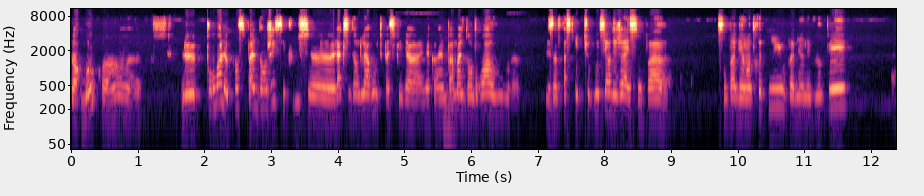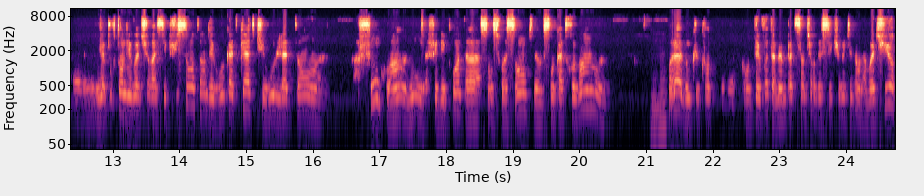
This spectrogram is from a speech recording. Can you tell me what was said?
normaux. Quoi, hein. le, pour moi, le principal danger, c'est plus euh, l'accident de la route, parce qu'il y a, y a, quand même pas mal d'endroits où euh, les infrastructures routières, déjà, elles sont pas, sont pas bien entretenues ou pas bien développées. Euh, il y a pourtant des voitures assez puissantes, hein, des gros 4x4 qui roulent là-dedans à fond. Quoi, hein. Nous, on a fait des pointes à 160, 180. Mhm. Voilà, donc quand, quand des fois, tu n'as même pas de ceinture de sécurité dans la voiture,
